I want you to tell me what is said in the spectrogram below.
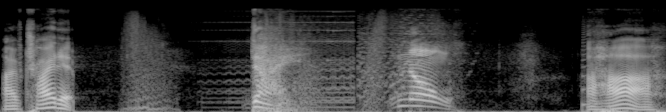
I've tried it. Die. No. Aha.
